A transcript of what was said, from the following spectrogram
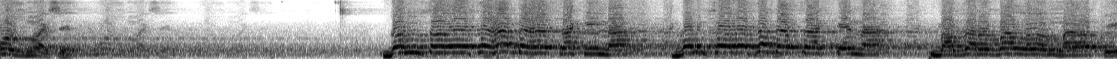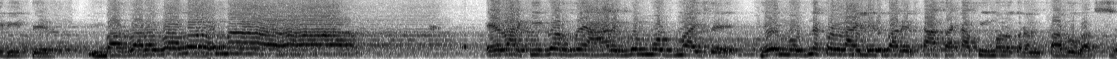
মজনু আইছে। চলেছে বেচা কিনা চলেছে বেচা কেনা। বাজার ভালো না পিড়িতের, বাজার ভালো না। এবার কি করছে? আর একদম মগ্ন আইছে। হে মগ্ন লাইলির বাড়ির কাছাকাছি মনে করেন তাবু গাছছে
